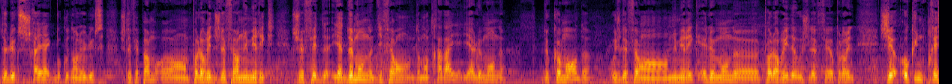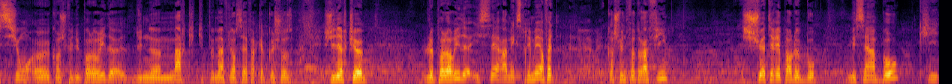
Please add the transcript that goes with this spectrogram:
de luxe, je travaille avec beaucoup dans le luxe, je ne le fais pas en Polaroid, je le fais en numérique. Je fais il y a deux mondes différents dans mon travail. Il y a le monde de commande où je le fais en numérique et le monde euh, Polaroid où je le fais au Polaroid. J'ai aucune pression euh, quand je fais du Polaroid d'une marque qui peut m'influencer à faire quelque chose. Je veux dire que le Polaroid, il sert à m'exprimer. En fait, quand je fais une photographie, je suis attiré par le beau mais c'est un beau qui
